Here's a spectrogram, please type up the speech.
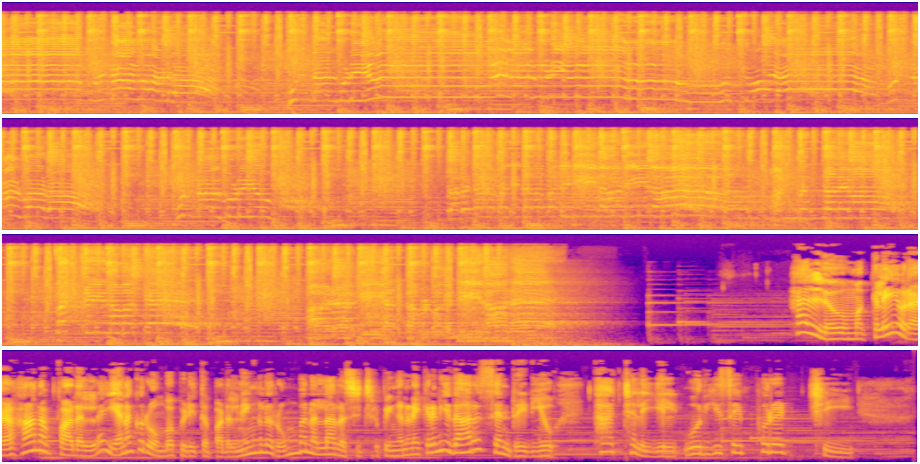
ஹலோ மக்களே ஒரு அழகான பாடலில் எனக்கு ரொம்ப பிடித்த பாடல். நீங்களும் ரொம்ப நல்லா ரசிச்சிருப்பீங்கன்னு நினைக்கிறேன். இது அரசன் ரேடியோ காற்றலையில் ஒரு இசை புரட்சி.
